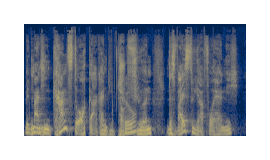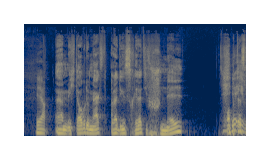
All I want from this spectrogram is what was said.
Mit manchen kannst du auch gar keinen Deep Talk True. führen. Das weißt du ja vorher nicht. Ja. Ähm, ich glaube, du merkst allerdings relativ schnell, ob Ja, das,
